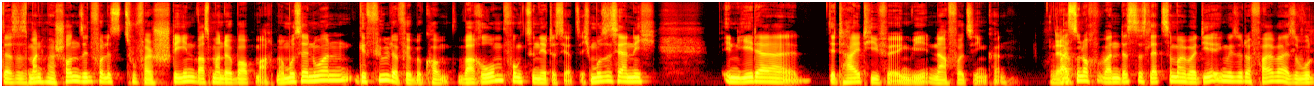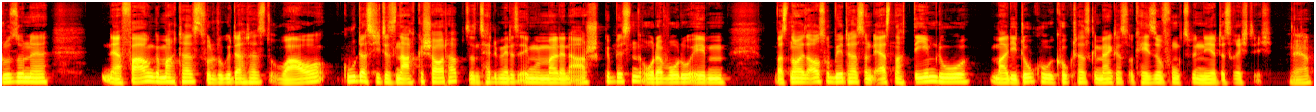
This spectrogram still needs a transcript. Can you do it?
dass es manchmal schon sinnvoll ist zu verstehen, was man da überhaupt macht. Man muss ja nur ein Gefühl dafür bekommen, warum funktioniert es jetzt. Ich muss es ja nicht in jeder Detailtiefe irgendwie nachvollziehen können. Ja. Weißt du noch, wann das das letzte Mal bei dir irgendwie so der Fall war? Also wo du so eine eine Erfahrung gemacht hast, wo du gedacht hast, wow, gut, dass ich das nachgeschaut habe, sonst hätte mir das irgendwann mal den Arsch gebissen, oder wo du eben was Neues ausprobiert hast und erst nachdem du mal die Doku geguckt hast, gemerkt hast, okay, so funktioniert das richtig. Ja.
